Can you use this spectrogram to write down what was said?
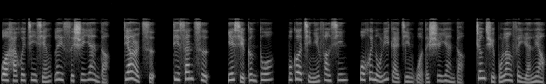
我还会进行类似试验的，第二次、第三次，也许更多。不过，请您放心，我会努力改进我的试验的，争取不浪费原料。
